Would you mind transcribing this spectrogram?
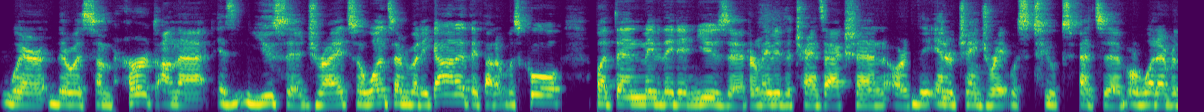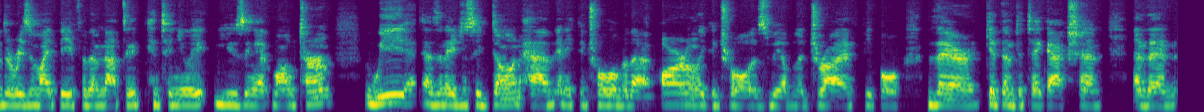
where there was some hurt on that is usage, right? So once everybody got it, they thought it was cool, but then maybe they didn't use it, or maybe the transaction or the interchange rate was too expensive, or whatever the reason might be for them not to continue using it long term. We, as an agency, don't have any control over that. Our only control is to be able to drive people there, get them to take action, and then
